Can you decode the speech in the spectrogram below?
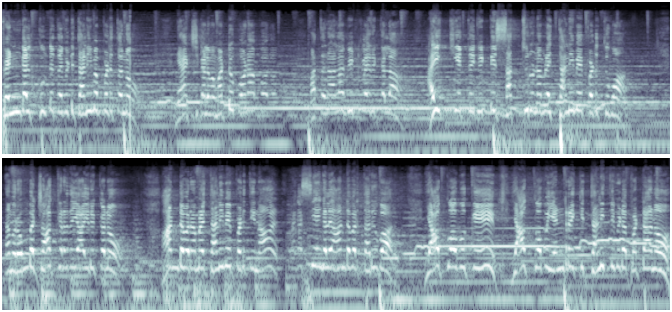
பெண்கள் கூட்டத்தை விட்டு தனிமைப்படுத்தணும். ஞாயிற்றுக்கிழமை மட்டும் போனா போதும். மற்ற நாள்லாம் வீட்டுல இருக்கலாம். ஐக்கியத்தை விட்டு சத்துரு நம்மளை தனிமைப்படுத்துவான். நம்ம ரொம்ப ஜாக்கிரதையா இருக்கணும். ஆண்டவர் நம்மளை தனிமைப்படுத்தினால் ரகசியங்களை ஆண்டவர் தருவார். யாக்கோபுக்கு யாக்கோபு என்றைக்கு தனித்து விடப்பட்டானோ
